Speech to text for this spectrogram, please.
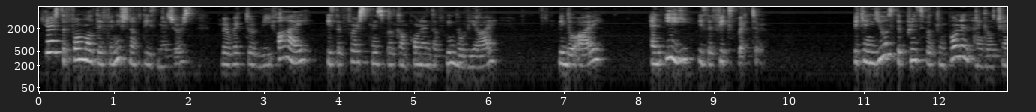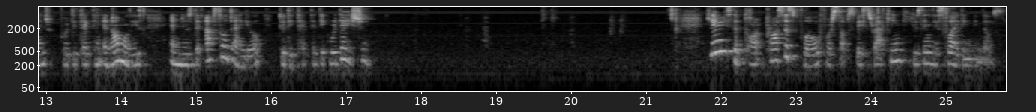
Here is the formal definition of these measures, where vector vi is the first principal component of window vi, window i, and e is a fixed vector. We can use the principal component angle change for detecting anomalies and use the absolute angle to detect the degradation. Here is the process flow for subspace tracking using the sliding windows.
